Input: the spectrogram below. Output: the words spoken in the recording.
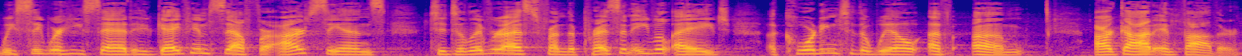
we see where he said, Who gave himself for our sins to deliver us from the present evil age according to the will of um, our God and Father.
